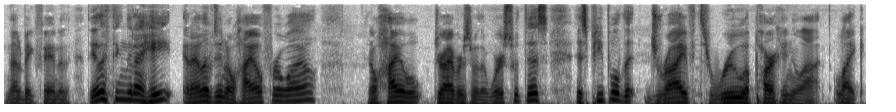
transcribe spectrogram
Not a big fan of that. The other thing that I hate, and I lived in Ohio for a while, and Ohio drivers were the worst with this, is people that drive through a parking lot, like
